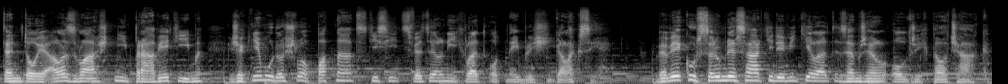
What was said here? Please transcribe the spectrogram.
Tento je ale zvláštní právě tím, že k němu došlo 15 000 světelných let od nejbližší galaxie. Ve věku 79 let zemřel Oldřich Pelčák.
